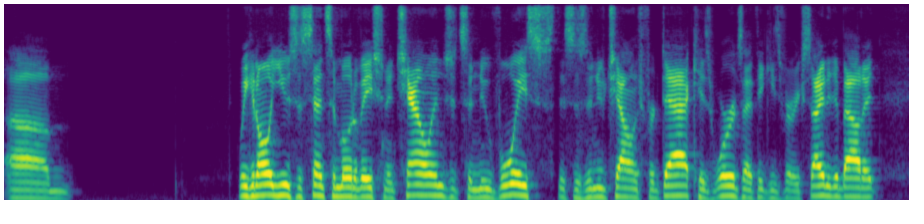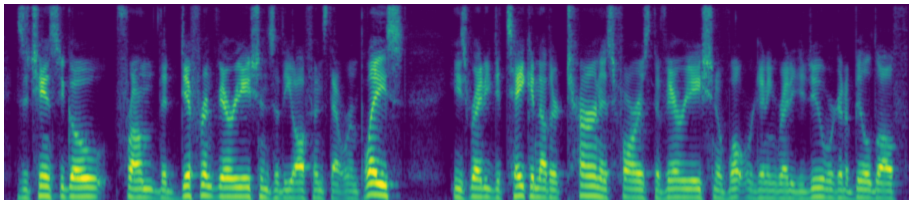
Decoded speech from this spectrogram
Um, we can all use a sense of motivation and challenge. It's a new voice. This is a new challenge for Dak. His words, I think he's very excited about it. It's a chance to go from the different variations of the offense that were in place. He's ready to take another turn as far as the variation of what we're getting ready to do. We're going to build off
